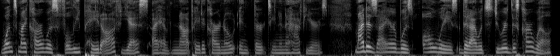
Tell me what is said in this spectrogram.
once my car was fully paid off, yes, I have not paid a car note in 13 and a half years. My desire was always that I would steward this car well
